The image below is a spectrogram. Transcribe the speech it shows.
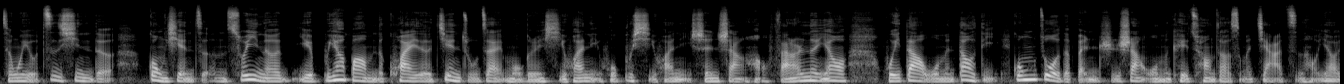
成为有。自信的。贡献者，所以呢，也不要把我们的快乐建筑在某个人喜欢你或不喜欢你身上哈，反而呢，要回到我们到底工作的本质上，我们可以创造什么价值哈？要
